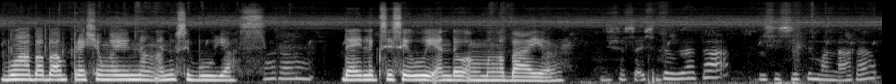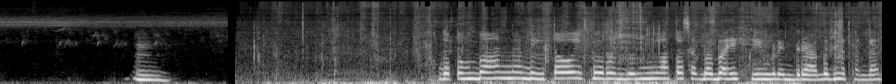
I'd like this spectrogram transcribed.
bumababa ang presyo ngayon ng ano sibuyas. Parang dahil nagsisiuwian daw ang mga buyer. 16 daw yata, 17 mahal na araw. Mm. Gatumbahan na dito eh, pero doon yata sa baba eh, yung red dragon matagal.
